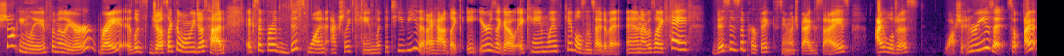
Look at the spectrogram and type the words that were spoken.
shockingly familiar, right? It looks just like the one we just had, except for this one actually came with the TV that I had like eight years ago. It came with cables inside of it. And I was like, hey, this is the perfect sandwich bag size. I will just wash it and reuse it. So I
